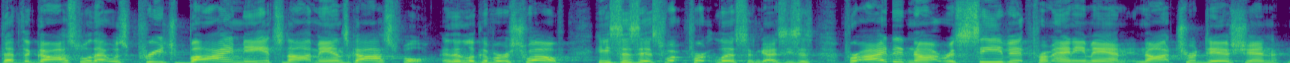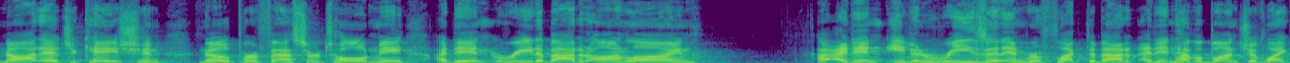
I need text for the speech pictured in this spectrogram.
that the gospel that was preached by me, it's not man's gospel. And then look at verse 12. He says this for, for, Listen, guys, he says, For I did not receive it from any man, not tradition, not education, no professor told me, I didn't read about it online. I didn't even reason and reflect about it. I didn't have a bunch of like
